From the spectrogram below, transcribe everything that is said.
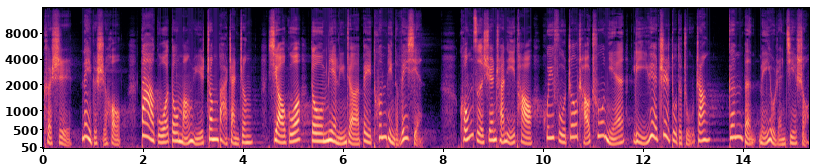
可是那个时候，大国都忙于争霸战争，小国都面临着被吞并的危险。孔子宣传的一套恢复周朝初年礼乐制度的主张，根本没有人接受。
